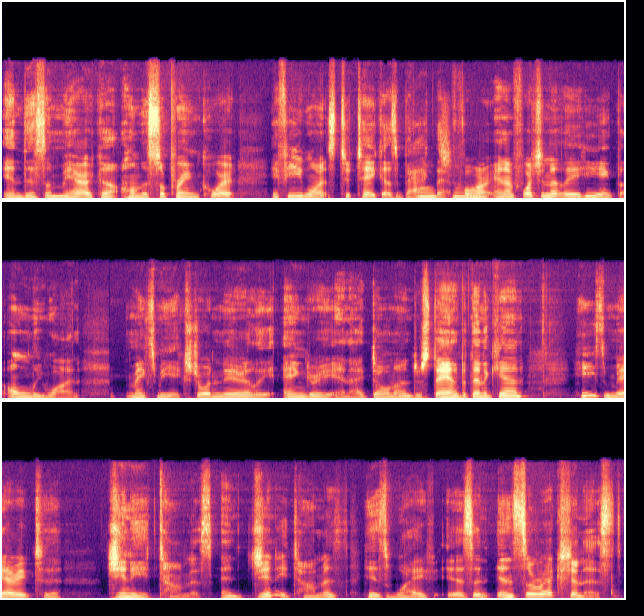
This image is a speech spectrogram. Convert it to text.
in this America on the Supreme Court if he wants to take us back awesome. that far. And unfortunately, he ain't the only one. makes me extraordinarily angry and I don't understand. But then again, he's married to Ginni Thomas, and Ginni Thomas, his wife, is an insurrectionist.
